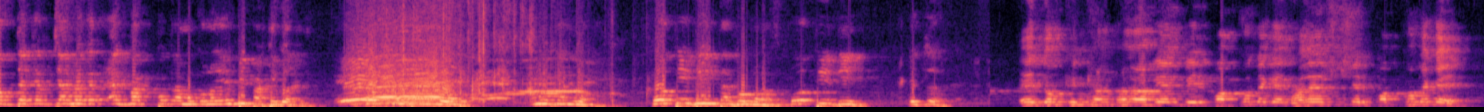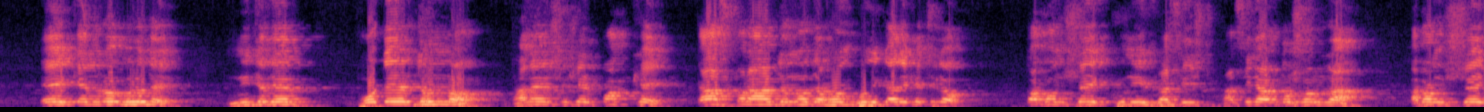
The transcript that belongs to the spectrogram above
অর্ধেকের চার ভাগের এক ভাগ প্রোগ্রামও কোনো এমপি প্রার্থী করেনি আমার প্রতিদিন তার প্রোগ্রাম আছে প্রতিদিন। কিন্তু এই দক্ষিণখান থানা বিএনপির পক্ষ থেকে, ধানের শীষের পক্ষ থেকে এই কেন্দ্রগুলোতে নিজেদের ভোটের জন্য, ধানের শীষের পক্ষে কাজ করার জন্য যখন ভূমিকা রেখেছিল, তখন সেই খুনি ফ্যাসিস্ট হাসিনার দোসররা এবং সেই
